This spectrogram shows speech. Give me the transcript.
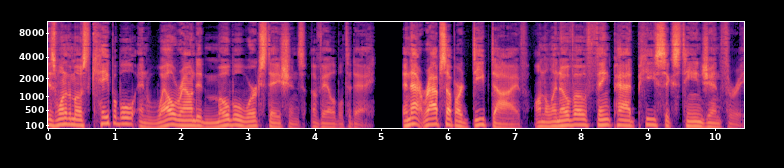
is one of the most capable and well-rounded mobile workstations available today. And that wraps up our deep dive on the Lenovo ThinkPad P16 Gen 3.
